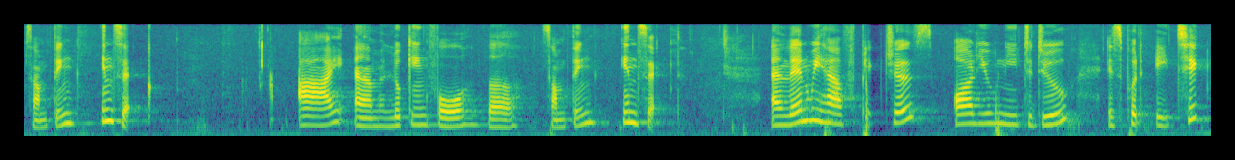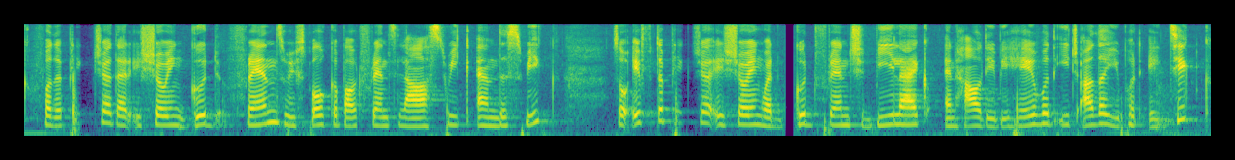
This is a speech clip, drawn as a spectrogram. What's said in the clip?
something insect. I am looking for the something insect. And then we have pictures. All you need to do is put a tick for the picture that is showing good friends. We spoke about friends last week and this week. So if the picture is showing what good friends should be like and how they behave with each other, you put a tick.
